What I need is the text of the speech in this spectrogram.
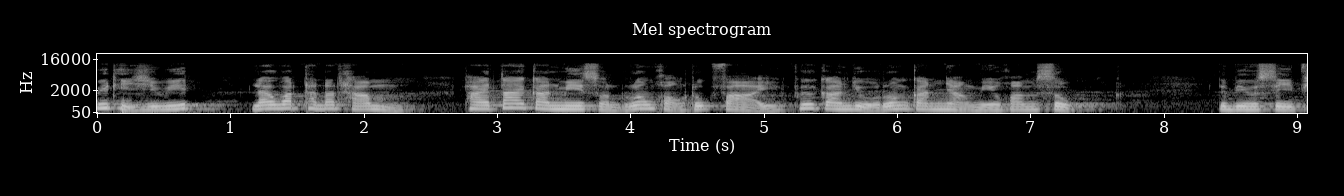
วิถีชีวิต และวัฒนธรรม ภายใต้การมีส่วนร่วมของทุกฝ่าย เพื่อการอยู่ร่วมกันอย่างมีความสุข WCP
